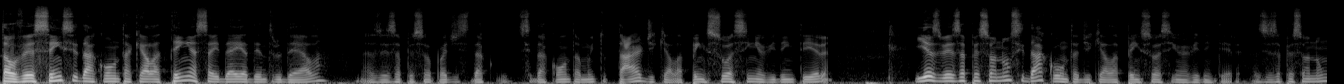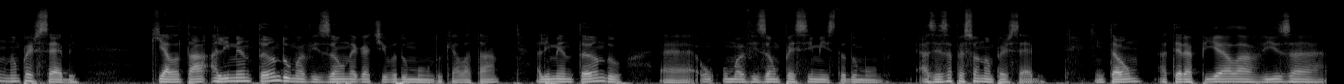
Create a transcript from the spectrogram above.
talvez sem se dar conta que ela tem essa ideia dentro dela. Às vezes a pessoa pode se dar, se dar conta muito tarde que ela pensou assim a vida inteira. E às vezes a pessoa não se dá conta de que ela pensou assim a vida inteira. Às vezes a pessoa não, não percebe que ela está alimentando uma visão negativa do mundo, que ela está alimentando é, uma visão pessimista do mundo. Às vezes a pessoa não percebe. Então, a terapia ela visa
